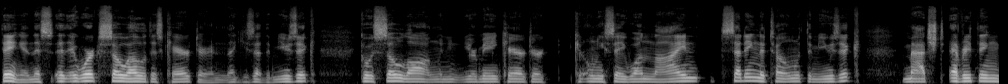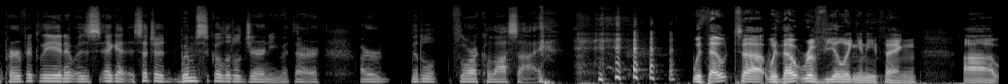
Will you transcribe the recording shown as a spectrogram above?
thing. And this it, it works so well with this character, and like you said, the music goes so long, and your main character can only say one line. Setting the tone with the music matched everything perfectly, and it was again it's such a whimsical little journey with our our little Flora Colossi. without uh, without revealing anything, uh,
